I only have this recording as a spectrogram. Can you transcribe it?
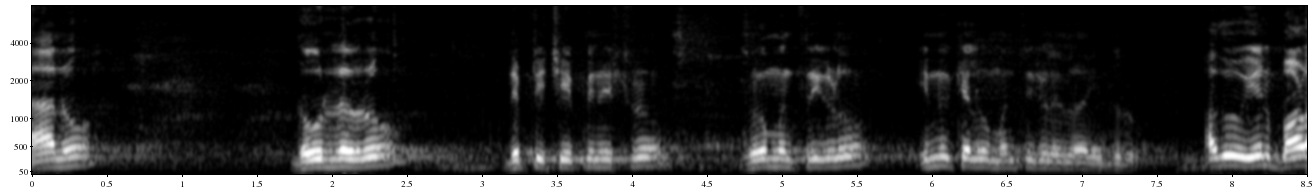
ನಾನು ಗವರ್ನರು ಡೆಪ್ಟಿ ಚೀಫ್ ಮಿನಿಸ್ಟರು ಗೃಹ ಮಂತ್ರಿಗಳು ಇನ್ನೂ ಕೆಲವು ಮಂತ್ರಿಗಳೆಲ್ಲ ಇದ್ದರು. ಅದು ಏನು ಭಾಳ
